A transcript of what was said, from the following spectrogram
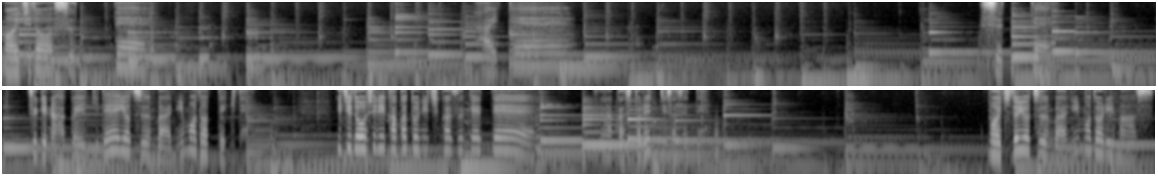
もう一度吸って吐いて吸って次の吐く息で四つん這いに戻ってきて一度お尻かかとに近づけて背中ストレッチさせて。もう一度四つん這いに戻ります。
